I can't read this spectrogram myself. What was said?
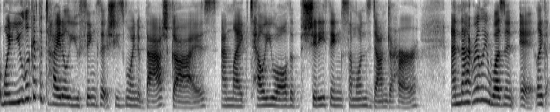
when you look at the title, you think that she's going to bash guys and like tell you all the shitty things someone's done to her. And that really wasn't it. Like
